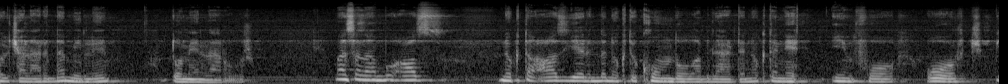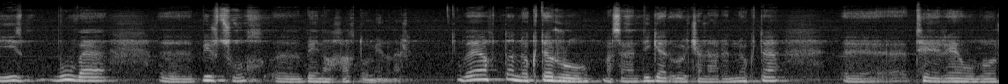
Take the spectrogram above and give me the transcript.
ölkələrində milli domenlər olur. Məsələn, bu az az yerində com da ola bilərdi, net info, org, biz bu və e, bir çox e, beynəlxalq domenlər və yaxud da .ru, məsələn, digər ölkələrin nöqtə e, .tr olur,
